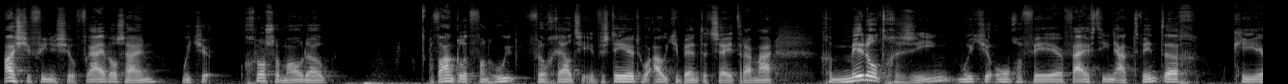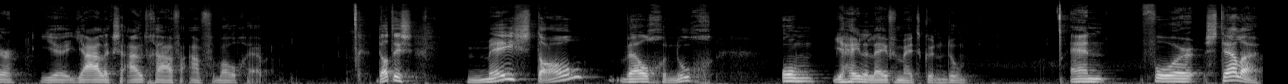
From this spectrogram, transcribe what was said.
als je financieel vrij wil zijn, moet je grosso modo, afhankelijk van hoeveel geld je investeert, hoe oud je bent, et cetera. Maar gemiddeld gezien moet je ongeveer 15 à 20 keer je jaarlijkse uitgaven aan vermogen hebben. Dat is meestal wel genoeg om je hele leven mee te kunnen doen. En voor stellen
